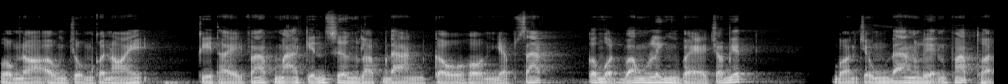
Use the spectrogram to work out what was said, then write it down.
Hôm đó ông trùm có nói, Khi thầy Pháp Mã Kiến Sương lập đàn cầu hồn nhập xác, Có một vong linh về cho biết, Bọn chúng đang luyện pháp thuật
